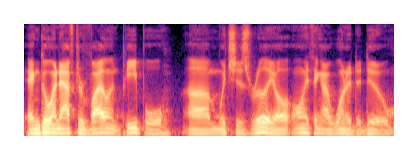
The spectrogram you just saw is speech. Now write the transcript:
and going after violent people, um, which is really the only thing I wanted to do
